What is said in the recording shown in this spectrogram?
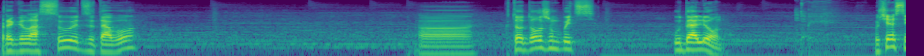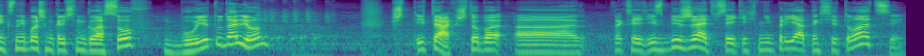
проголосует за того, э, кто должен быть удален. Участник с наибольшим количеством голосов будет удален. Итак, чтобы, э, так сказать, избежать всяких неприятных ситуаций,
